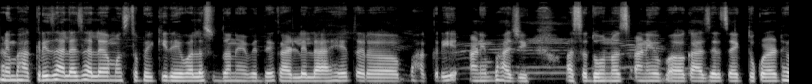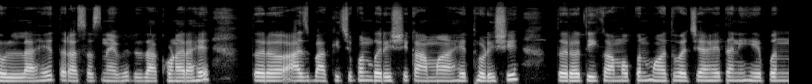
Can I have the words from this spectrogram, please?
आणि भाकरी झाल्या झाल्या मस्तपैकी देवाला सुद्धा नैवेद्य काढलेला आहे. तर भाकरी आणि भाजी असं दोनच आणि गाजरचा एक तुकडा ठेवलेला आहे. तर असंच नैवेद्य दाखवणार आहे. तर आज बाकीची पण बरीचशी कामं आहेत थोडीशी. तर ती कामं पण महत्वाची आहेत आणि हे पण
